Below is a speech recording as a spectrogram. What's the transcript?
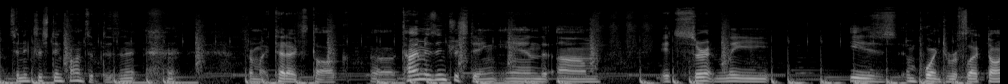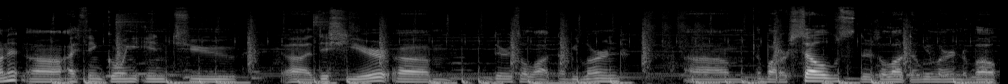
It's an interesting concept isn't it? From my tedx talk. Uh, time is interesting and um, it certainly is important to reflect on it. Uh, i think going into uh, this year um, there's a lot that we learned um, about ourselves. There's a lot that we learned about,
